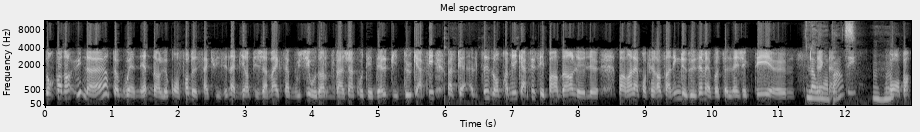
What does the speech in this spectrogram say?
Donc, pendant une heure, t'as Gwyneth dans le confort de sa cuisine, habillée en pyjama avec sa bougie odeur du vagin à côté d'elle, puis deux cafés, parce que, tu sais, le premier café, c'est pendant le, le, pendant la conférence en ligne. Le deuxième, elle va se l'injecter. Euh, Là où on pense. Mm on pense.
